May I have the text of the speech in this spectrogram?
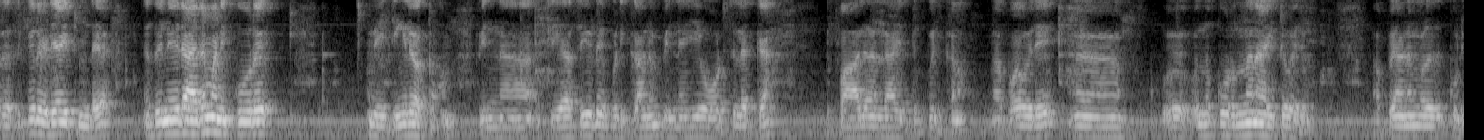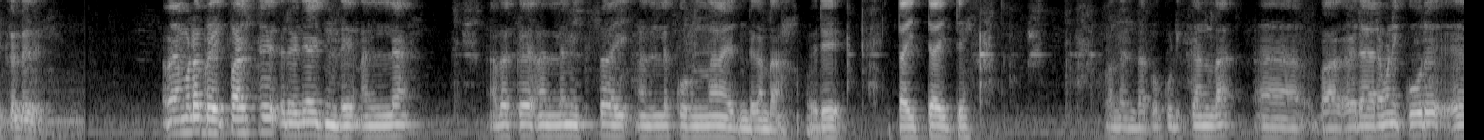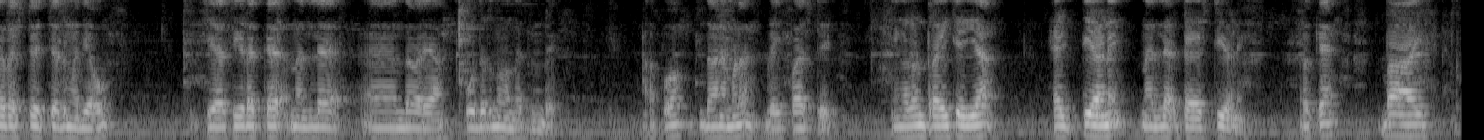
റെസിപ്പി റെഡി ആയിട്ടുണ്ട്. ഇതിന് ഒരു അരമണിക്കൂർ വെയിറ്റിങ്ങിൽ വെക്കണം. പിന്നെ ചിയാ സീഡ് പിടിക്കാനും പിന്നെ ഈ ഓട്സിലൊക്കെ പാൽ നല്ലതായിട്ട് പിടിക്കണം. അപ്പോൾ ഒരു ഒന്ന് കുറുന്നനായിട്ട് വരും. അപ്പോഴാണ് നമ്മളിത് കുടിക്കേണ്ടത്. അപ്പോൾ നമ്മുടെ ബ്രേക്ക്ഫാസ്റ്റ് റെഡി ആയിട്ടുണ്ട്. നല്ല അതൊക്കെ നല്ല മിക്സായി നല്ല കുറുന്നനായിട്ടുണ്ട് കണ്ട. ഒരു ടൈറ്റായിട്ട് വന്നിട്ടുണ്ട്. അപ്പോൾ കുടിക്കാനുള്ള ഒരു അരമണിക്കൂർ റെസ്റ്റ് വെച്ചത് മതിയാവും. ചിയാസീഡൊക്കെ നല്ല എന്താ പറയുക കുതിർന്ന് വന്നിട്ടുണ്ട്. അപ്പോൾ ഇതാണ് നമ്മുടെ ബ്രേക്ക്ഫാസ്റ്റ് നിങ്ങളും ട്രൈ ചെയ്യുക ഹെൽത്തിയാണ് നല്ല ടേസ്റ്റിയാണ് ഓക്കെ ബായ്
